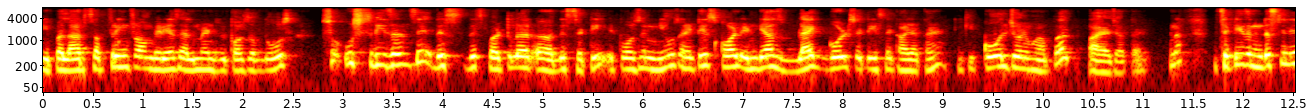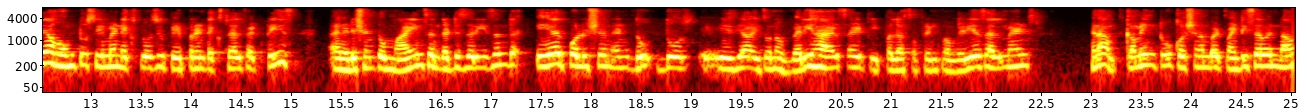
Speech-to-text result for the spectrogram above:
people are suffering from various elements because of those so उस रीजन से this this particular this city it was in news and it is called India's black gold city से कहा जाता है क्योंकि कोल जो है वहाँ पर पाया जाता है है ना city is industrial area home to cement explosive paper and textile factories in addition to mines and that is the reason the air pollution and th those area is on a very higher side people are suffering from various elements and now coming to question number 27 now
